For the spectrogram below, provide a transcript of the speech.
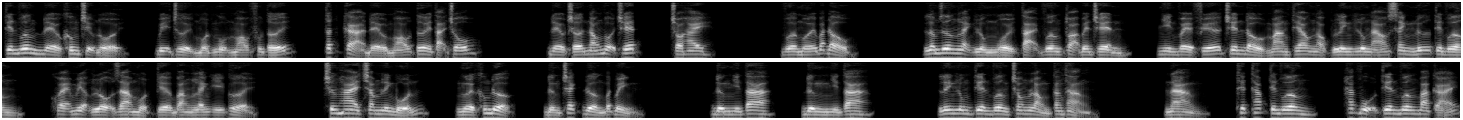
Tiên vương đều không chịu nổi bị chửi một ngụm máu phun tới, tất cả đều máu tươi tại chỗ. Đều chớ nóng nội chết, cho hay. Vừa mới bắt đầu, lâm dương lạnh lùng ngồi tại vương tọa bên trên, nhìn về phía trên đầu mang theo ngọc linh lung áo xanh nữ tiên vương, khoe miệng lộ ra một tia băng lanh ý cười. Chương hai trăm linh bốn, người không được, đừng trách đường bất bình. Đừng nhìn ta, đừng nhìn ta. Linh lung tiên vương trong lòng căng thẳng. Nàng, thiết tháp tiên vương, hắc vụ tiên vương ba cái,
